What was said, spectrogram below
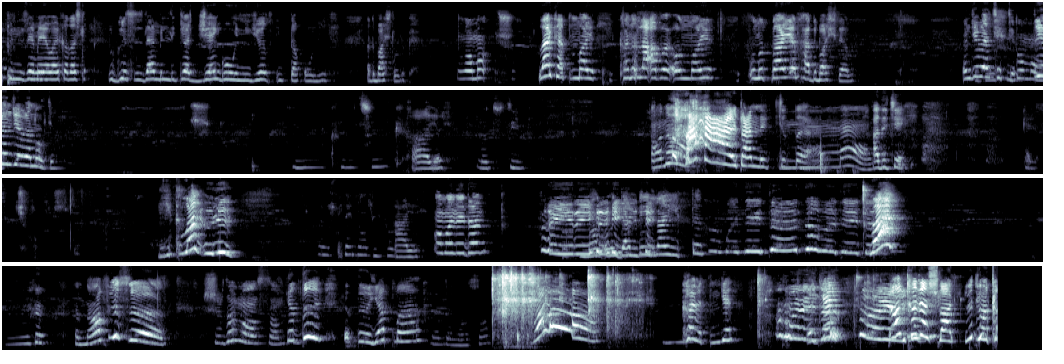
Hepinize merhaba arkadaşlar. Bugün sizden birlikte Cenk oynayacağız. İlk defa oynuyoruz. Hadi başladık. Ama şu- Like atmayı, kanala abone olmayı unutmayın. Hadi başlayalım. Önce ben çekeceğim. Dur önce ben olacağım. Hayır. Ne tutayım? Ana. Bir tane çıktı. Hadi çek. Yıkılan ölü. Hayır. Ama neden? Hayır hayır. Lan hayır. oydan değil lan yıktın. Ama neden? Ama neden? Lan! Ya ne yapıyorsun? Şurada mı olsam? Ya dur, ya dur yapma. Nereden olsam? Aa! Kaybettin gel. Ama Ya neden? gel. Hayır. Ya Arkadaşlar. Video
